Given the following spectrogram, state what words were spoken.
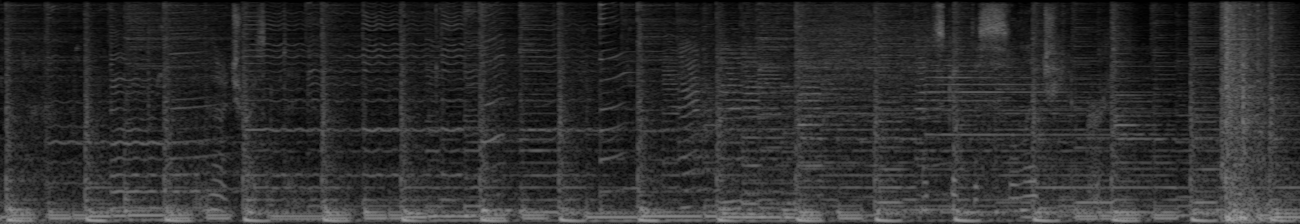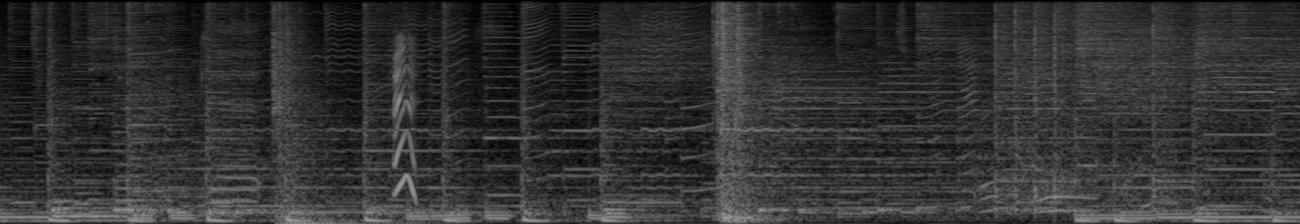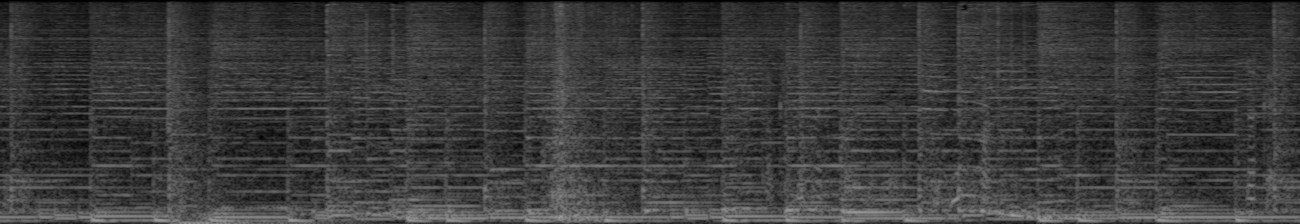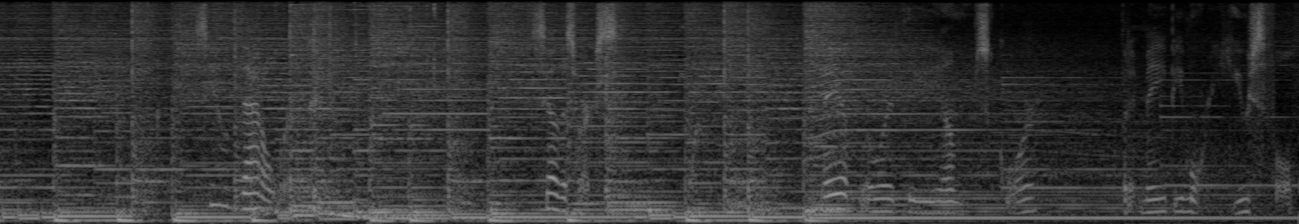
that'll work. See how this works. May have lowered the um, score, but it may be more useful.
